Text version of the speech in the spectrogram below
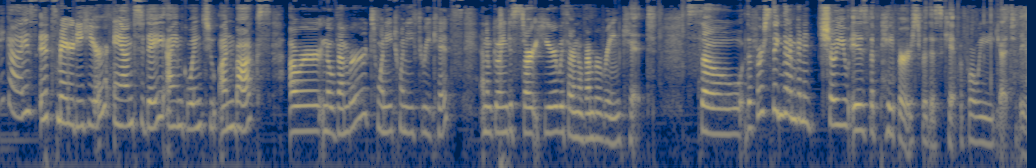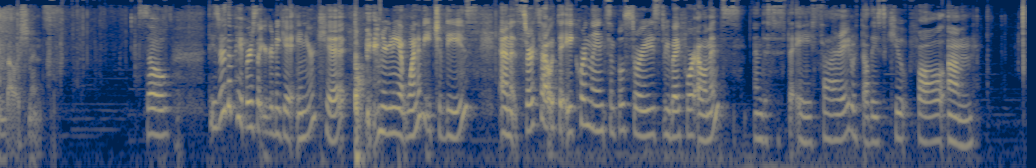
Hey guys, it's Meridy here, and today I am going to unbox our November 2023 kits, and I'm going to start here with our November Rain kit. So the first thing that I'm going to show you is the papers for this kit before we get to the embellishments. So these are the papers that you're going to get in your kit. you're going to get one of each of these, and it starts out with the Acorn Lane Simple Stories 3x4 elements. And this is the A side with all these cute fall um,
